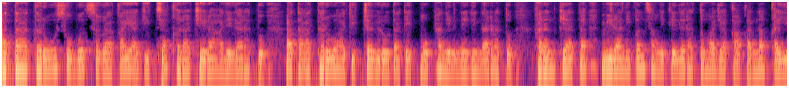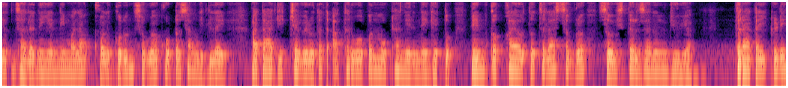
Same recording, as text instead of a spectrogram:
आता अथर्व सोबत सगळा काही अजितचा खरा चेहरा आलेला राहतो. आता अथर्व अजितच्या विरोधात एक मोठा निर्णय घेणार राहतो. कारण की आता मीरानी पण सांगितलेलं राहतं माझ्या काकांना काही एक झालं नाही यांनी मला कॉल करून सगळं खोटं सांगितलंय. आता अजितच्या विरोधात अथर्व पण मोठा निर्णय घेतो. नेमकं काय होतं चला सगळं सविस्तर जाणून घेऊया. तर आता इकडे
